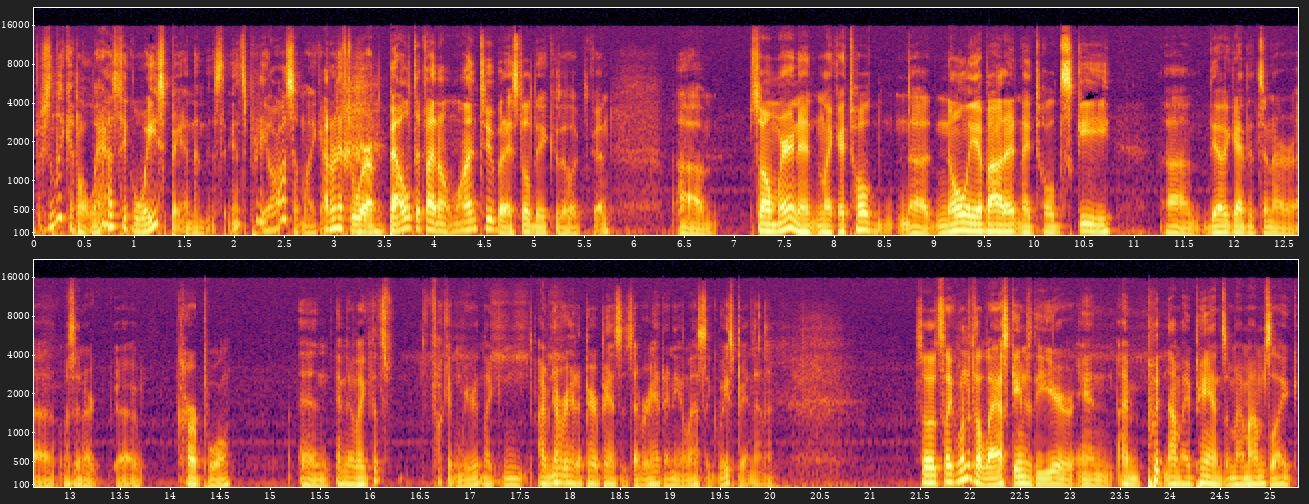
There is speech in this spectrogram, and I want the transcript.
"There's like an elastic waistband in this thing. It's pretty awesome. Like, I don't have to wear a belt if I don't want to, but I still did because it looks good." Um, so I'm wearing it, and like I told uh, Nolly about it, and I told Ski, uh, the other guy that's in our uh, was in our uh, carpool, and and they're like, "That's fucking weird. Like, I've never had a pair of pants that's ever had any elastic waistband on it." So it's like one of the last games of the year, and I'm putting on my pants, and my mom's like,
